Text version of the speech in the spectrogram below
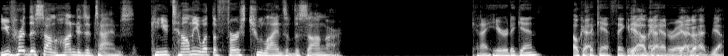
All right. You've heard this song hundreds of times. Can you tell me what the first two lines of the song are? Can I hear it again? Okay. I can't think of it yeah, in my head right yeah, now. go ahead. Yeah.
